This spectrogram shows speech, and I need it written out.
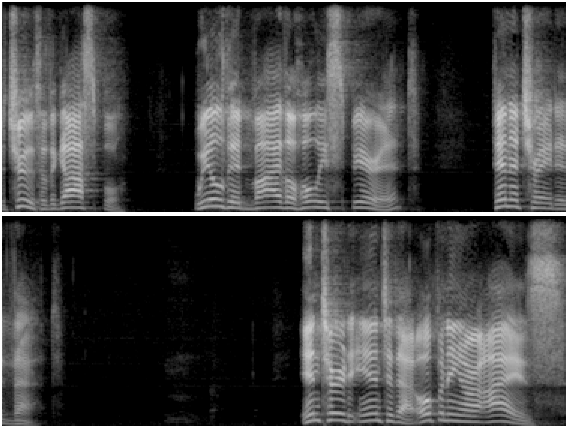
the truth of the gospel, wielded by the Holy Spirit, penetrated that. Entered into that, opening our eyes,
